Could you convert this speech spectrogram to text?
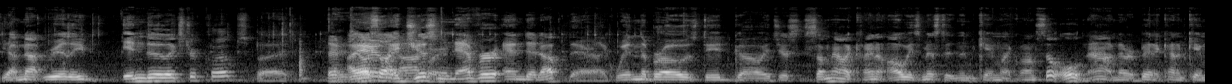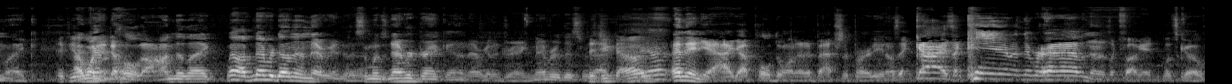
yeah, I'm not really into like strip clubs, but They're I also I just awkward. never ended up there. Like when the bros did go, it just somehow I kind of always missed it, and then became like, well, I'm so old now. I've never been. It kind of became like If I wanted to hold on to like, well, I've never done it. I'm never gonna do it. Someone's never drinking. I'm never gonna drink. Never this or Did that. you go yet? And then yeah, I got pulled to one at a bachelor party, and I was like, guys, I can't. I never have. And then I was like, fuck it, let's go.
